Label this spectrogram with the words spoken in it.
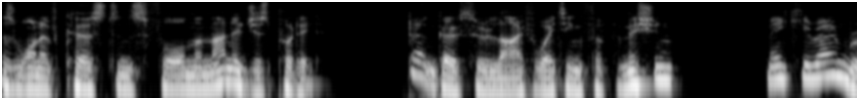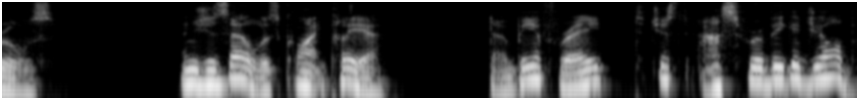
As one of Kirsten's former managers put it, don't go through life waiting for permission. Make your own rules. And Giselle was quite clear. Don't be afraid to just ask for a bigger job.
